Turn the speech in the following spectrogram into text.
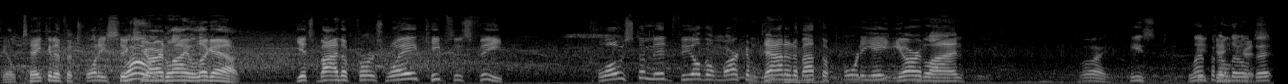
He'll take it at the 26-yard line. Look out. Gets by the first wave, keeps his feet. Close to midfield. They'll mark him down at about the 48-yard line. Boy, he's limping he's a little bit.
